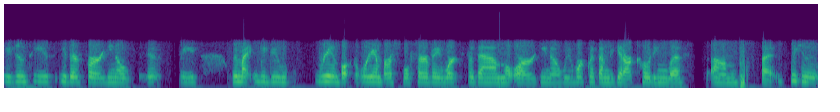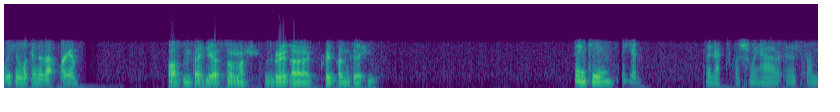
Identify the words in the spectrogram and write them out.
agencies, either for you know we we might we do reimbursable survey work for them, or you know we work with them to get our coding lists. Um, but we can we can look into that for you. Awesome. Thank you guys so much. It was a great uh, great presentation. Thank you. Thank you. The next question we have is from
